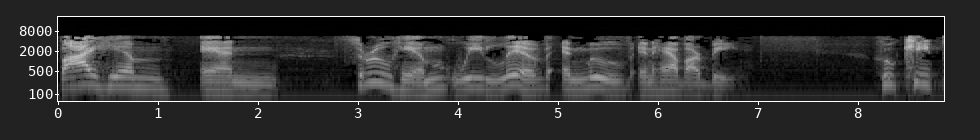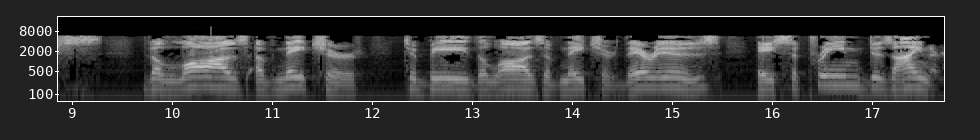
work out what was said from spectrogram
By Him and through Him we live and move and have our being. Who keeps the laws of nature to be the laws of nature? There is a supreme designer.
